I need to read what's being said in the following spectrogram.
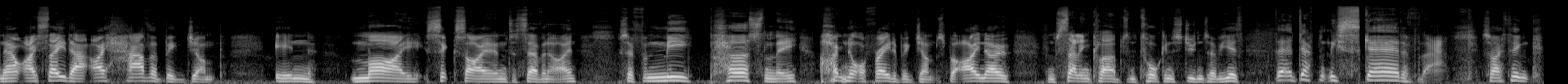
Now I say that I have a big jump in my six iron to seven iron. So for me personally, I'm not afraid of big jumps, but I know from selling clubs and talking to students over years, they're definitely scared of that. So I think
